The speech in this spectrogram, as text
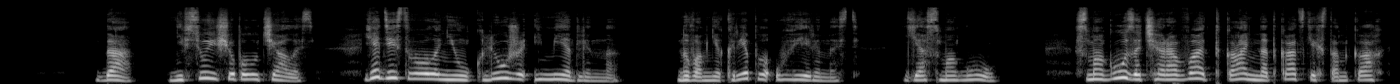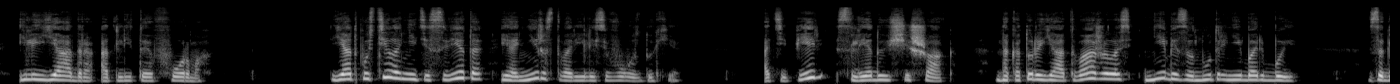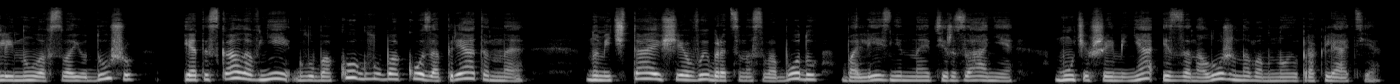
Да, не все еще получалось. Я действовала неуклюже и медленно но во мне крепла уверенность. Я смогу. Смогу зачаровать ткань на ткацких станках или ядра, отлитые в формах. Я отпустила нити света, и они растворились в воздухе. А теперь следующий шаг, на который я отважилась не без внутренней борьбы. Заглянула в свою душу и отыскала в ней глубоко-глубоко запрятанное, но мечтающее выбраться на свободу болезненное терзание, мучившее меня из-за наложенного мною проклятия.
